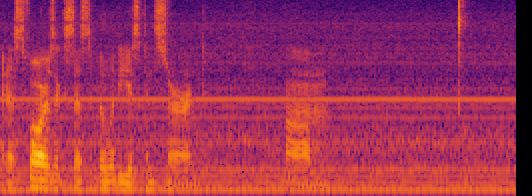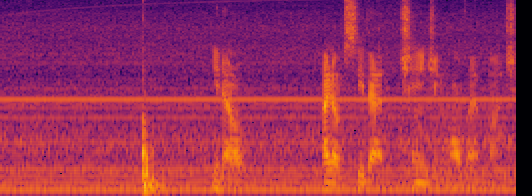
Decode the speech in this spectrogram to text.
And as far as accessibility is concerned, um, you know, I don't see that changing all that much.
